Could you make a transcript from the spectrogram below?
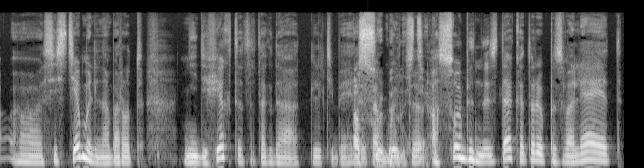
э, системы или наоборот не дефект это тогда для тебя особенность, особенность, да, которая позволяет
